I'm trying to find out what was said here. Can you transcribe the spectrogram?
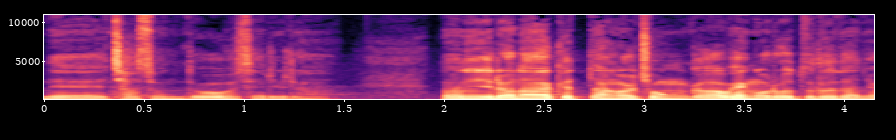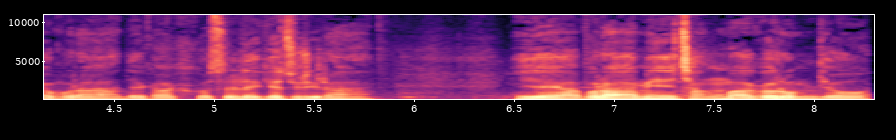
내 자손도 세리라. 너는 일어나 그 땅을 종과 횡으로 두루다녀 보라. 내가 그것을 내게 주리라. 이에 아브라함이 장막을 옮겨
